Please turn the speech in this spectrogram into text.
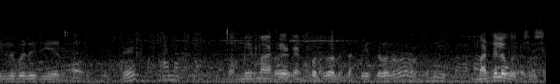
ఇల్లు పని చేయండి ఏ? అన్న మీరు మాట్లాడండి. మధ్యలోకి వచ్చేసి.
